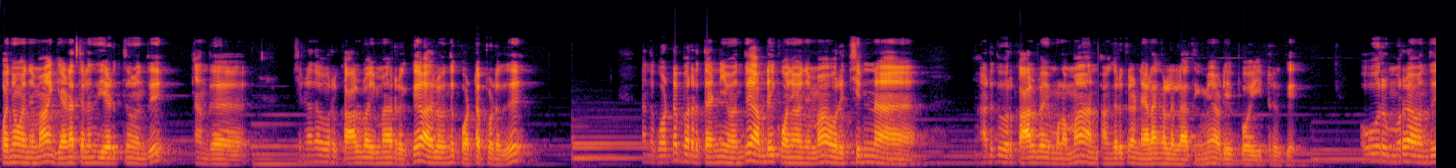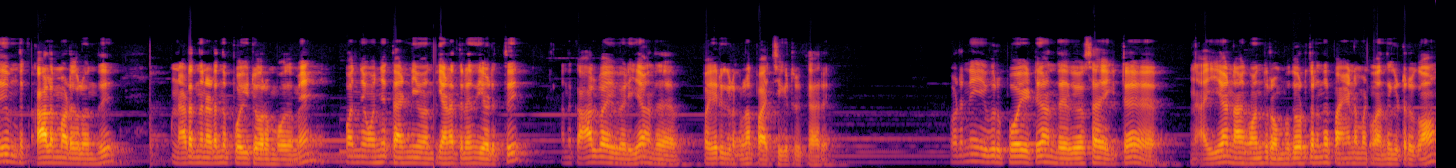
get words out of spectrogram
கொஞ்சம் கொஞ்சமாக கிணத்துலேருந்து எடுத்து வந்து அந்த சின்னதாக ஒரு கால்வாய் மாதிரி இருக்குது அதில் வந்து கொட்டப்படுது. அந்த கொட்டப்படுற தண்ணி வந்து அப்படியே கொஞ்சம் கொஞ்சமாக ஒரு சின்ன அடுத்து ஒரு கால்வாய் மூலமாக அங்கே இருக்கிற நிலங்கள் எல்லாத்துக்குமே அப்படியே போயிட்டுருக்கு. ஒவ்வொரு முறை வந்து இந்த காளை மாடுகள் வந்து நடந்து நடந்து போயிட்டு வரும்போதுமே கொஞ்சம் கொஞ்சம் தண்ணி வந்து கிணத்துலேருந்து எடுத்து அந்த கால்வாய் வழியாக அந்த பயிர்களுக்கெல்லாம் பாய்ச்சிக்கிட்டு இருக்காரு. உடனே இவர் போயிட்டு அந்த விவசாயிக்கிட்ட ஐயா நாங்கள் வந்து ரொம்ப தூரத்துலேருந்து பயணம் பண்ணி வந்துக்கிட்டு இருக்கோம்.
